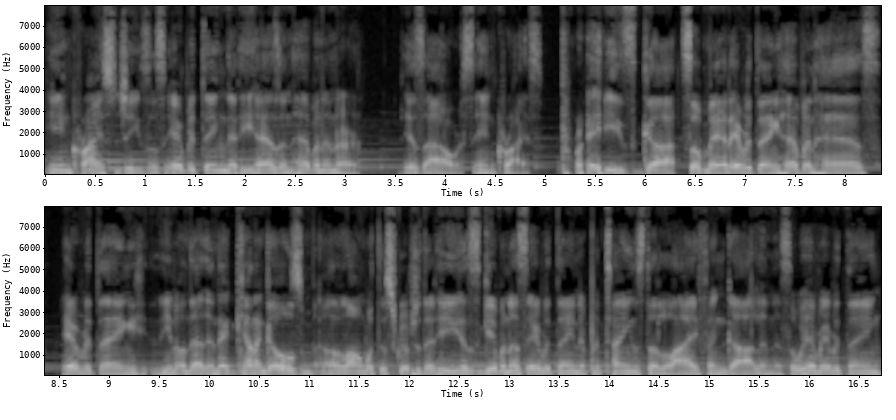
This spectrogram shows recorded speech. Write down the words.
in Christ Jesus. Everything that He has in heaven and earth is ours in Christ. Praise God. So, man, everything heaven has, everything, you know, that, and that kind of goes along with the scripture that He has given us everything that pertains to life and godliness. So we have everything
